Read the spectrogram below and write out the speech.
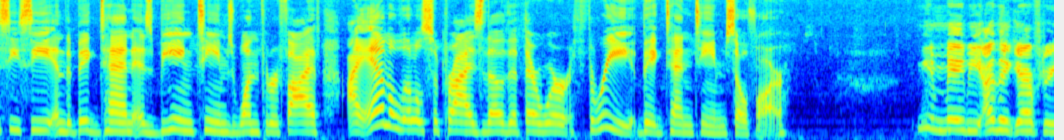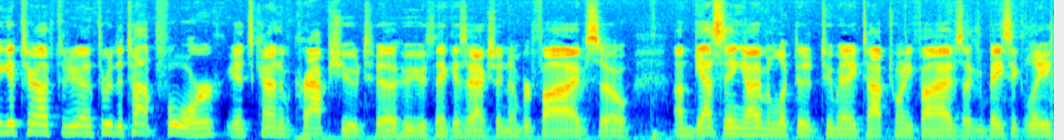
SEC and the Big Ten as being teams one through five. I am a little surprised, though, that there were three Big Ten teams so far maybe I think after you get through, uh, through the top four, it's kind of a crapshoot uh, who you think is actually number five. So I'm guessing I haven't looked at too many top 25s. Like basically,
